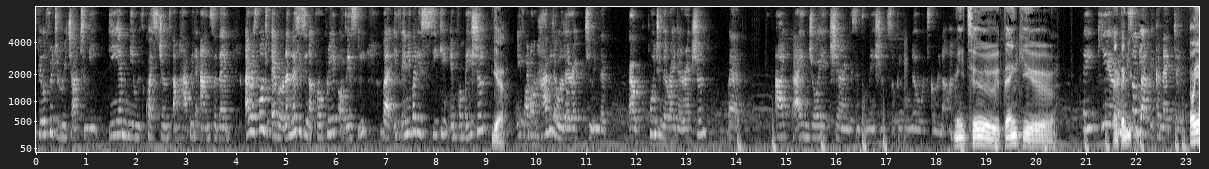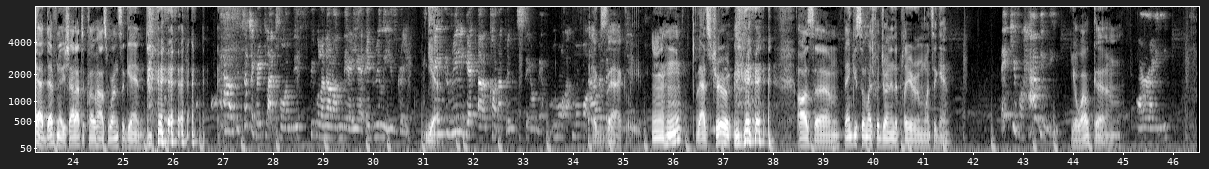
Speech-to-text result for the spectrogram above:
Feel free to reach out to me, DM me with questions. I'm happy to answer them. I respond to everyone, unless it's inappropriate, obviously. But if anybody's seeking information, yeah. If I don't have it, I will direct you in the, I'll point you in the right direction. But I, I enjoy sharing this information so people know what's going on. Me too. Thank you. Thank you. And, and thank I'm you. so glad we connected. Oh yeah, definitely. Shout out to Clubhouse once again. Clubhouse, it's such a great platform. If people are not on there yet, it really is great. Yeah. You really get uh, caught up and stay on there for more, more Exactly. Mm-hmm. That's true. awesome. Thank you so much for joining the Playroom once again. Thank you for having me. You're welcome. All right.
